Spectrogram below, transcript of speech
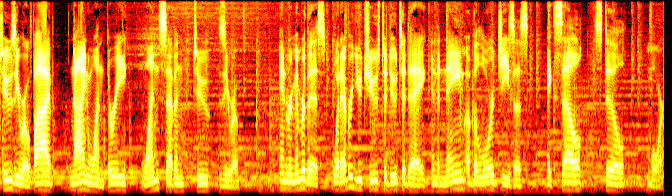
205 913 1720. And remember this whatever you choose to do today, in the name of the Lord Jesus, excel still more.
